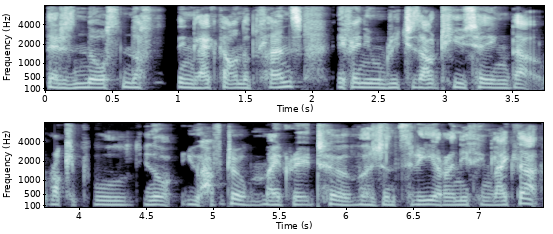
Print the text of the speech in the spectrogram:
there is no nothing like that on the plans. If anyone reaches out to you saying that Rocket Pool, you know, you have to migrate to version three or anything like that,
